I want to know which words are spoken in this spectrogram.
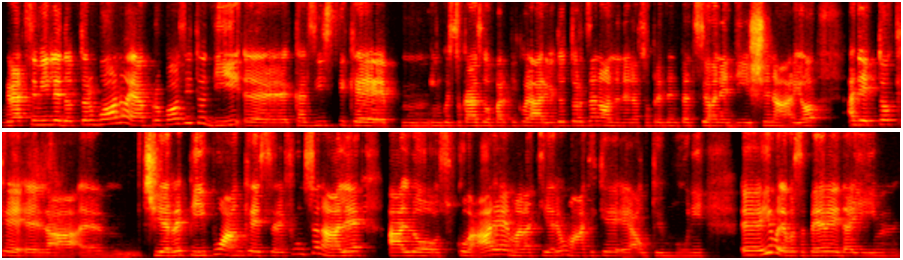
Grazie mille, dottor Buono. E a proposito di eh, casistiche, mh, in questo caso particolari, il dottor Zanon nella sua presentazione di scenario ha detto che eh, la ehm, CRP può anche essere funzionale allo scovare malattie reumatiche e autoimmuni. Eh, io volevo sapere dai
